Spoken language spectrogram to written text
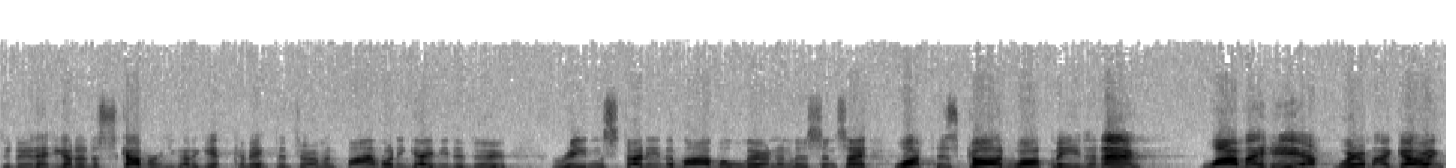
To do that, you've got to discover it. You've got to get connected to Him and find what He gave you to do. Read and study the Bible, learn and listen, say, What does God want me to do? Why am I here? Where am I going?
